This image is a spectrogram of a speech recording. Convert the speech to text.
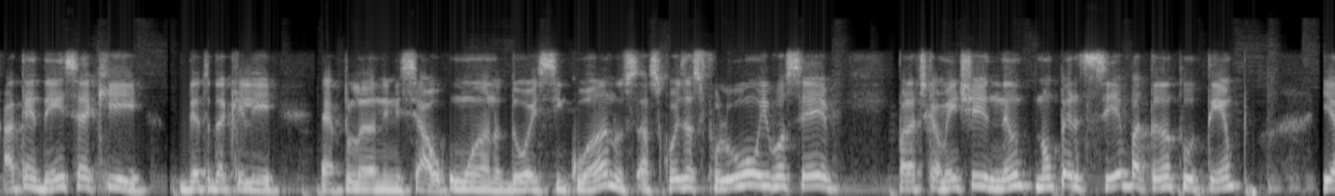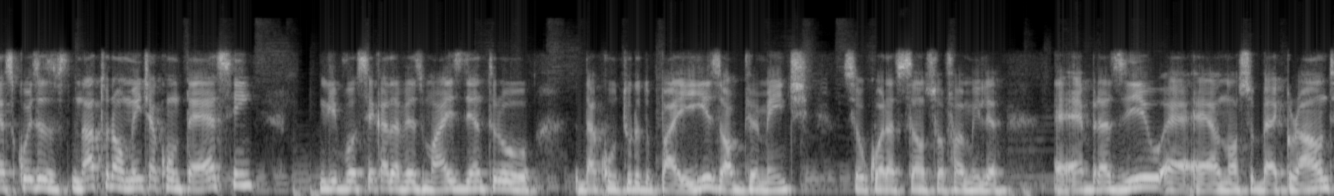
a tendência é que, dentro daquele é, plano inicial, um ano, dois, cinco anos, as coisas fluam e você praticamente não, não perceba tanto o tempo e as coisas naturalmente acontecem e você cada vez mais dentro da cultura do país, obviamente, seu coração, sua família é, é Brasil, é, é, o nosso background,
